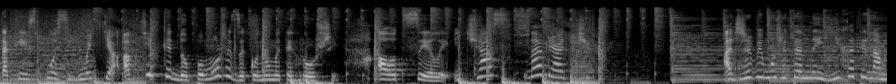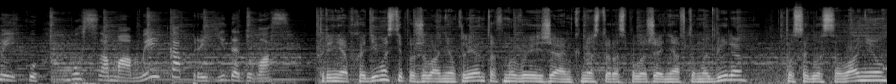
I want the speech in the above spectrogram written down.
такий спосіб миття автівки допоможе зекономити гроші. А от сили і час навряд чи. Адже ви можете не їхати на мийку, бо сама мийка приїде до вас. При необходимости, по желанию клиентов, мы выезжаем к месту расположения автомобиля по согласованию.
